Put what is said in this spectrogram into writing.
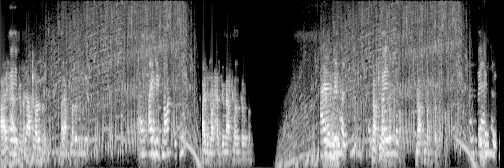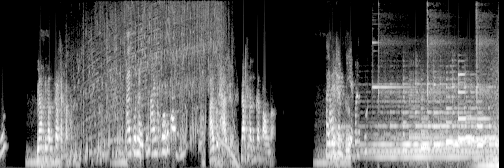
I help you मैंने आपकी मदद नहीं मैंने आपकी मदद नहीं I did not help you. I did not help you मैं आपकी मदद करूँगा I will help you. मैं आपकी मदद करूँगा मैं आपकी मदद करूँगा I can help you. मैं आपकी मदद कर सकता हूँ I could help you. I could help you. I could help you मैं आपकी मदद कर पाऊँगा I will help you.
